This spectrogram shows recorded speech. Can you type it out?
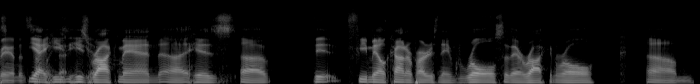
guys. and stuff yeah, like he's that, he's yeah. Rockman. Uh, his uh, the female counterpart is named Roll, so they're rock and roll. Um,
